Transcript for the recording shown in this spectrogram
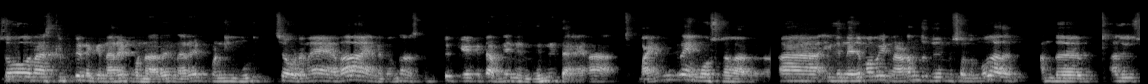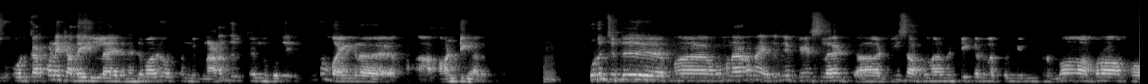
சோ நான் ஸ்கிரிப்ட் எனக்கு நரேட் பண்ணாரு. நரேட் பண்ணி முடிச்ச உடனே தான் எனக்கு வந்து அந்த ஸ்கிரிப்ட் கேட்டுட்டு அப்படியே நான் நின்னுட்டேன். ஏன்னா பயங்கர எமோஷனலா இருந்தது. இது நிஜமாவே நடந்ததுன்னு சொல்லும்போது அது அந்த அது ஒரு கற்பனை கதை இல்ல. இது நிஜமாவே ஒருத்தங்களுக்கு நடந்திருக்குன்னு போது இன்னும் பயங்கர ஹாண்டிங்கா இருக்கு ம். குடிச்சிட்டு ரொம்ப நேரம் நான் எதுவுமே பேசல. டீ சாப்பிடலாம்னு டீ கடையில போய் நின்றுட்டு இருந்தோம். அப்புறம் அப்போ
